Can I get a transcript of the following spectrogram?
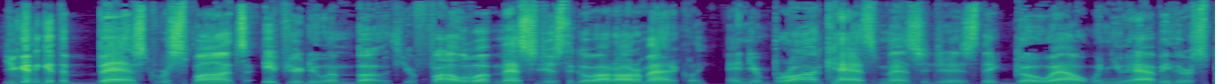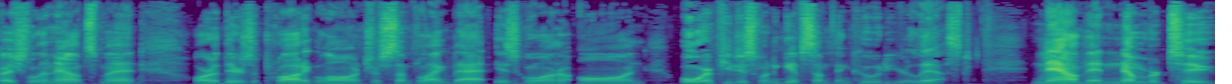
you're going to get the best response if you're doing both. Your follow up messages that go out automatically and your broadcast messages that go out when you have either a special announcement or there's a product launch or something like that is going on, or if you just want to give something cool to your list. Now, then, number two,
